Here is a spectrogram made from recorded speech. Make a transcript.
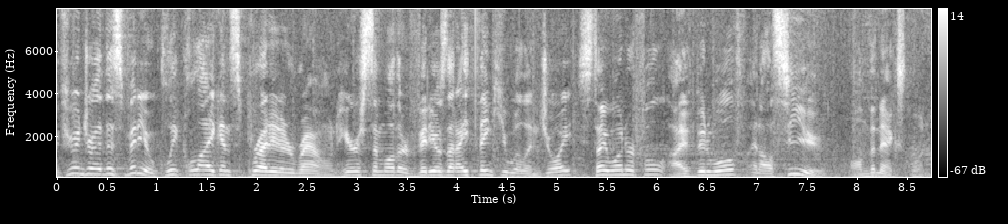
If you enjoyed this video, click like and spread it around. Here are some other videos that I think you will enjoy. Stay wonderful, I've been Wolf, and I'll see you on the next one.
